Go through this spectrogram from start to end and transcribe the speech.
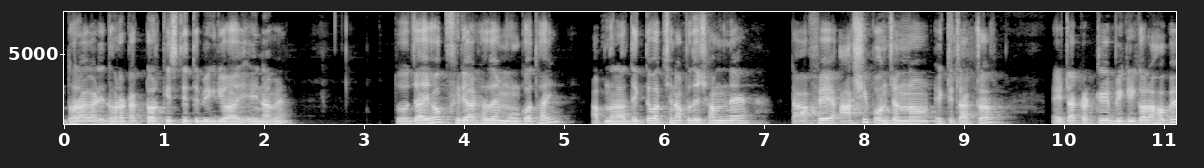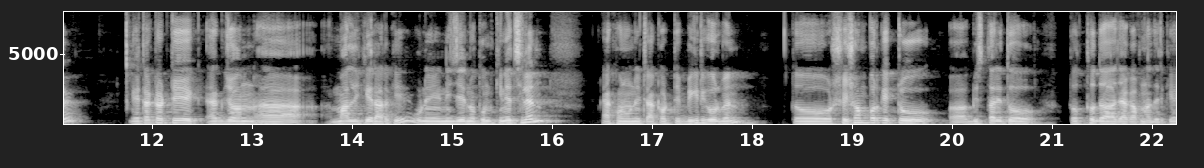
ধরা গাড়ি, ধরা ট্রাক্টর, কিস্তিতে বিক্রি হয় এই নামে। তো যাই হোক, ফিরে আসা যায় মূল কথায়। আপনারা দেখতে পাচ্ছেন আপনাদের সামনে টাফে আশি পঞ্চান্ন একটি ট্রাক্টর। এই ট্রাক্টরটি বিক্রি করা হবে। এই ট্রাক্টরটি একজন মালিকের আর কি উনি নিজে নতুন কিনেছিলেন। এখন উনি ট্রাক্টরটি বিক্রি করবেন। তো সেই সম্পর্কে একটু বিস্তারিত তথ্য দেওয়া যাক আপনাদেরকে।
